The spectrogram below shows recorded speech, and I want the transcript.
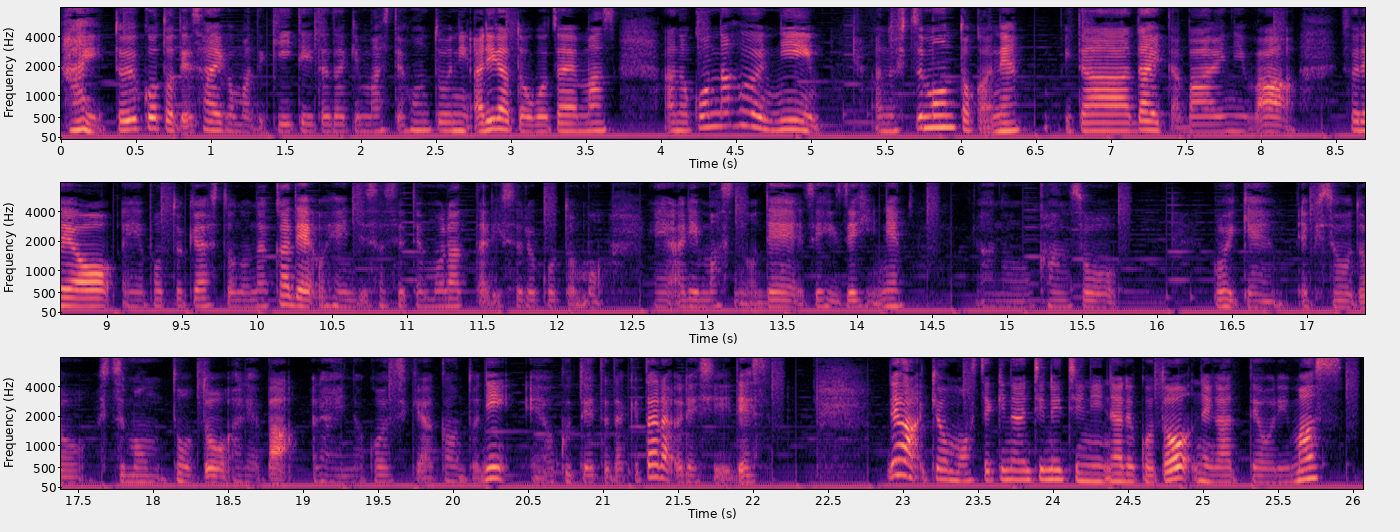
はい。ということで、最後まで聞いていただきまして、本当にありがとうございます。あの、こんな風に、あの、質問とかね、いただいた場合には、それを、えー、ポッドキャストの中でお返事させてもらったりすることも、えー、ありますので、ぜひぜひね、あの、感想、ご意見、エピソード、質問等々あれば、LINE の公式アカウントに、送っていただけたら嬉しいです。では、今日も素敵な一日になることを願っております。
